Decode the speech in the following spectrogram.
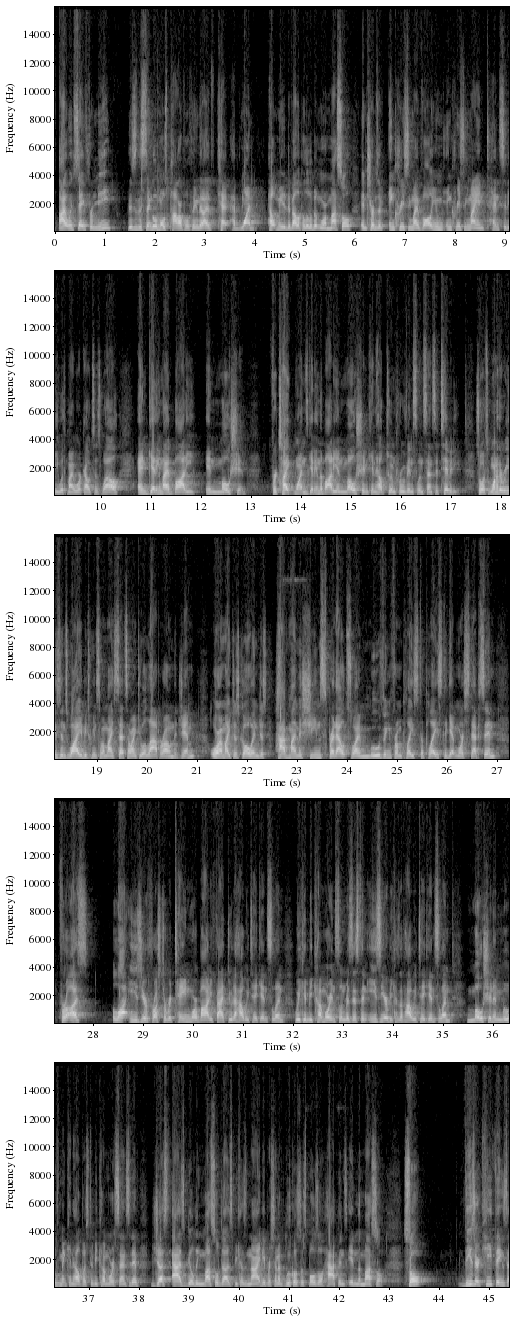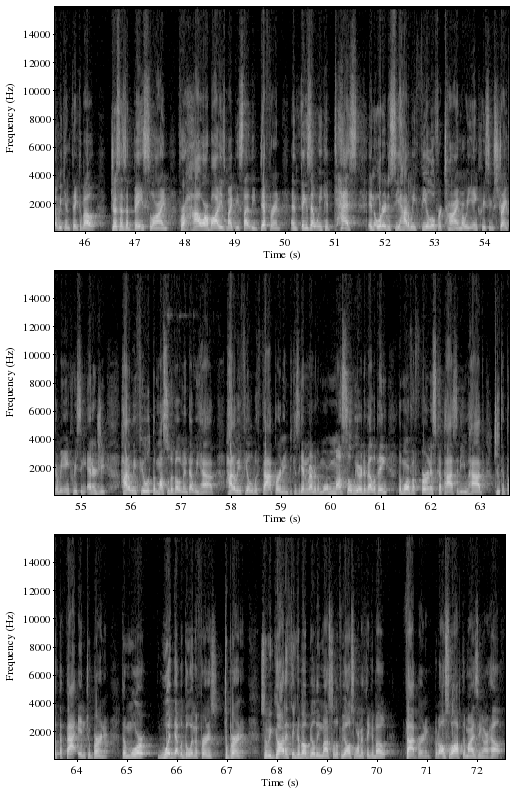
I would say for me, this is the single most powerful thing that I've kept, have one, helped me to develop a little bit more muscle in terms of increasing my volume, increasing my intensity with my workouts as well, and getting my body in motion. For type 1s, getting the body in motion can help to improve insulin sensitivity. So it's one of the reasons why in between some of my sets, I might do a lap around the gym, or I might just go and just have my machine spread out so I'm moving from place to place to get more steps in. For us, a lot easier for us to retain more body fat due to how we take insulin. We can become more insulin resistant easier because of how we take insulin. Motion and movement can help us to become more sensitive, just as building muscle does, because 90% of glucose disposal happens in the muscle. So these are key things that we can think about just as a baseline for how our bodies might be slightly different and things that we could test in order to see how do we feel over time? Are we increasing strength? Are we increasing energy? How do we feel with the muscle development that we have? How do we feel with fat burning? Because again, remember, the more muscle we are developing, the more of a furnace capacity you have to, to put the fat in to burn it. The more wood that would go in the furnace to burn it. So we gotta think about building muscle if we also wanna think about fat burning, but also optimizing our health.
